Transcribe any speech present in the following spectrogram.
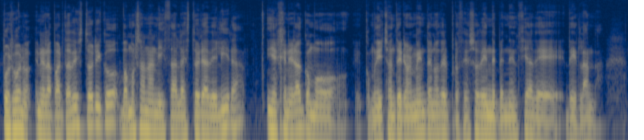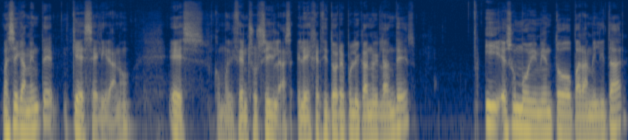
Pues bueno, en el apartado histórico vamos a analizar la historia del IRA y en general, como, como he dicho anteriormente, ¿no? del proceso de independencia de, de Irlanda. Básicamente, ¿qué es el IRA? No? Es, como dicen sus siglas, el Ejército Republicano Irlandés y es un movimiento paramilitar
